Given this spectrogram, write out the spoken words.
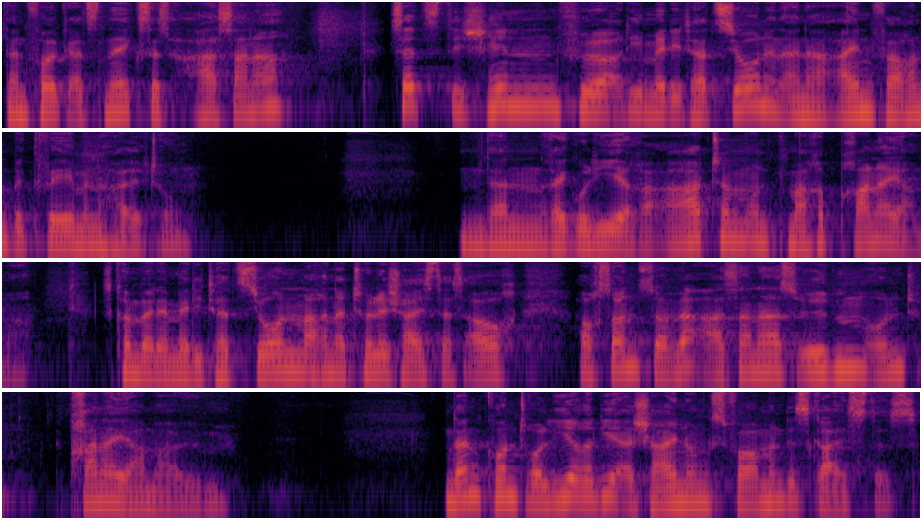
dann folgt als nächstes Asana. Setz dich hin für die Meditation in einer einfachen, bequemen Haltung. Dann reguliere Atem und mache Pranayama. Das können wir in der Meditation machen. Natürlich heißt das auch, auch sonst sollen wir Asanas üben und Pranayama üben. Und dann kontrolliere die Erscheinungsformen des Geistes.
